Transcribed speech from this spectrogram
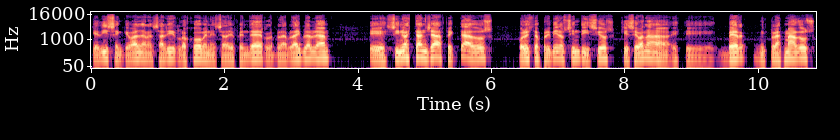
que dicen que vayan a salir los jóvenes a defender, bla, bla, bla, y bla, bla, eh, si no están ya afectados por estos primeros indicios que se van a este, ver plasmados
